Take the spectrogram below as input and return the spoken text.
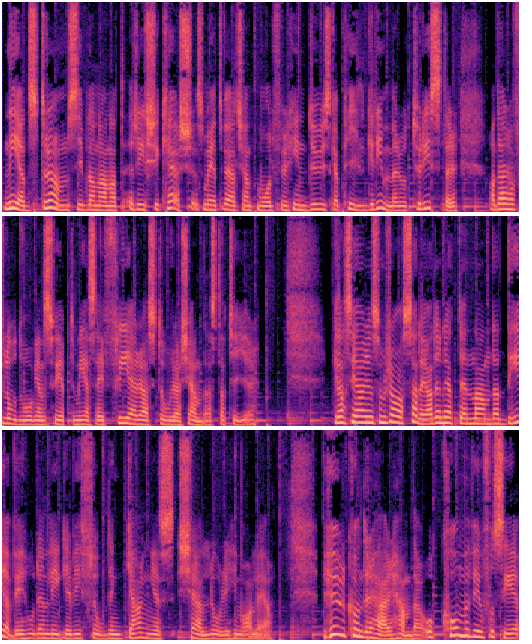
Nedströms i bland annat Rishikesh som är ett välkänt mål för hinduiska pilgrimer och turister, ja, där har flodvågen svept med sig flera stora kända statyer. Glaciären som rasade, ja den hette Nanda Devi och den ligger vid floden Ganges källor i Himalaya. Hur kunde det här hända och kommer vi att få se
